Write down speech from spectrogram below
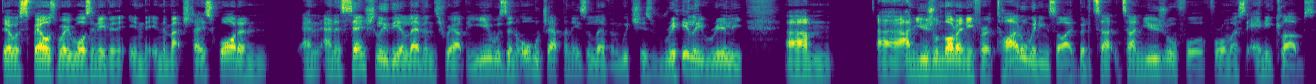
there were spells where he wasn't even in in the match day squad, and and and essentially the eleven throughout the year was an all Japanese eleven, which is really really um, uh, unusual, not only for a title winning side, but it's uh, it's unusual for for almost any clubs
